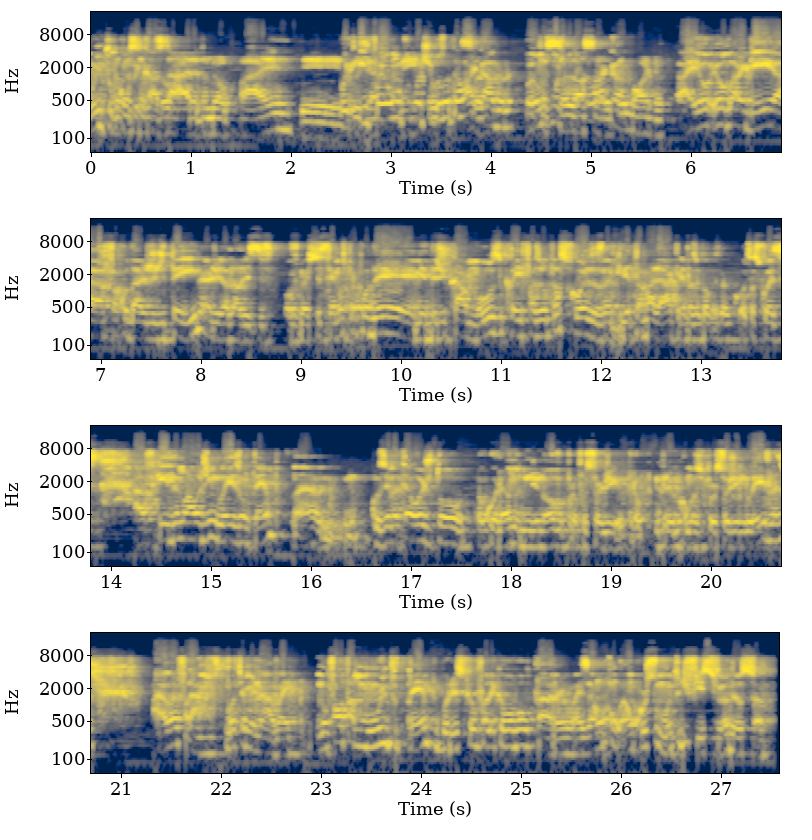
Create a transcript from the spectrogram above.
muito complicada. dessa área do meu pai. E, Por- e foi um dos motivos de eu ter largado, né? Foi um dos motivos de eu ter largado. Aí eu, eu larguei a faculdade de TI, né, de análise e desenvolvimento de sistemas, para poder me dedicar à música e fazer outras coisas, né? Queria trabalhar, queria fazer outras coisas. Aí eu fiquei dando aula de inglês um tempo, né? Inclusive até hoje estou procurando de novo professor de emprego como professor de inglês, né? Aí eu falei, ah, vou terminar, vai. Não falta muito tempo, por isso que eu falei que eu vou voltar, né? Mas é um, é um curso muito difícil, meu Deus do céu.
